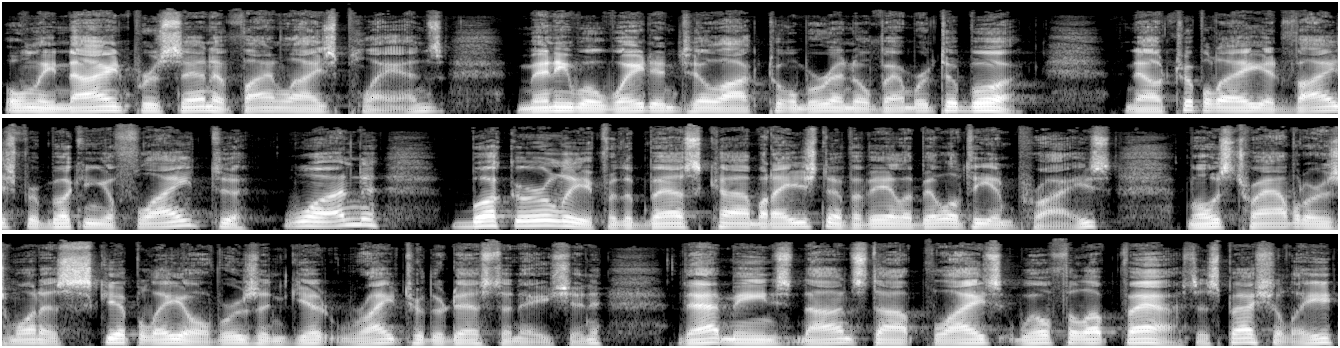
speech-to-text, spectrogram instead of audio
Only 9% have finalized plans. Many will wait until October and November to book. Now, AAA advice for booking a flight to one, book early for the best combination of availability and price. Most travelers want to skip layovers and get right to their destination. That means nonstop flights will fill up fast, especially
